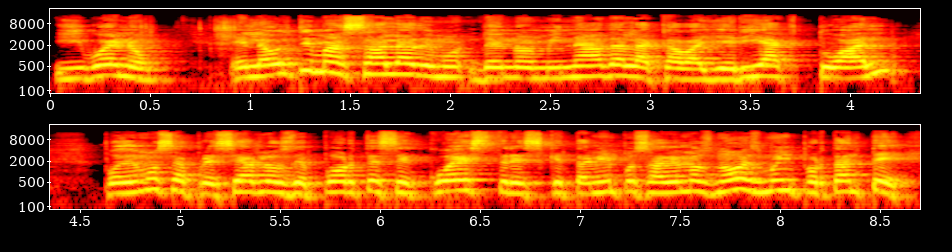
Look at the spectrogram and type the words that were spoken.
Y bueno, en la última sala denominada la caballería actual, podemos apreciar los deportes secuestres, que también pues sabemos, ¿no? Es muy importante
